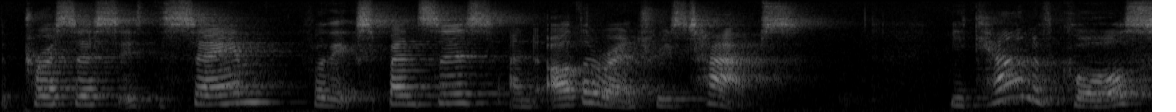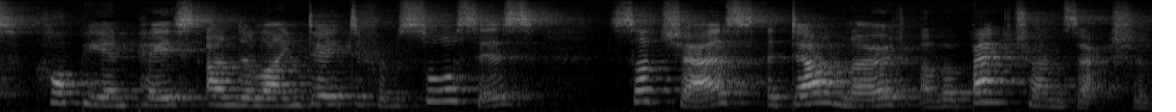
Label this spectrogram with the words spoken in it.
The process is the same for the Expenses and Other Entries tabs. You can, of course, copy and paste underlying data from sources, such as a download of a bank transaction.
